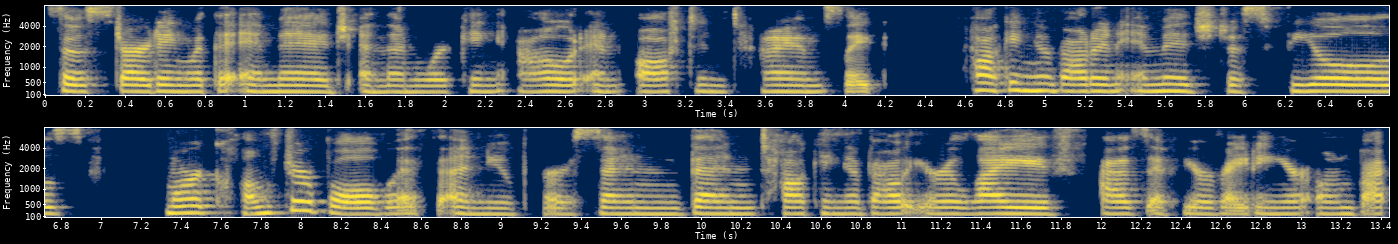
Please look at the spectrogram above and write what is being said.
So, starting with the image and then working out, and oftentimes, like talking about an image just feels more comfortable with a new person than talking about your life as if you're writing your own bi-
